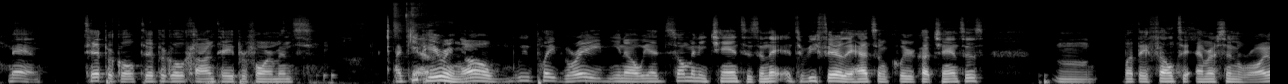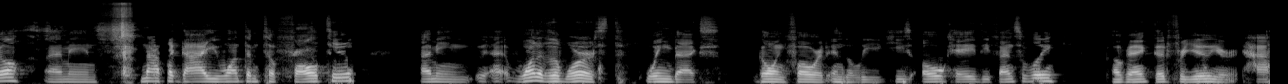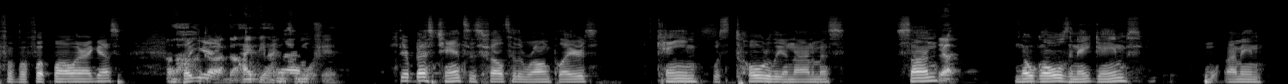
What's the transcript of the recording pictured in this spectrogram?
man, typical, typical Conte performance. I keep Yeah. hearing, oh, we played great. You know, we had so many chances, and they, to be fair, they had some clear cut chances, mm, but they fell to Emerson Royal. I mean, not the guy you want them to fall to. I mean, uh, one of the worst wingbacks going forward in the league. He's okay defensively. Okay, good for you. You're half of a footballer, I guess. Oh, But yeah, God, the hype behind this um, bullshit. Their best chances fell to the wrong players. Kane was totally anonymous. Son, Yeah. no goals in eight games. I mean,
